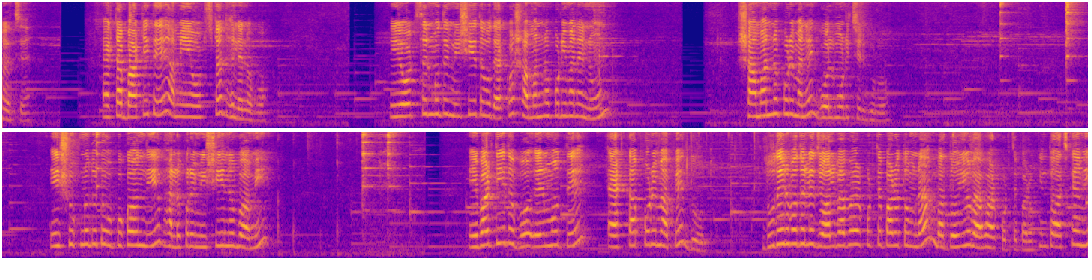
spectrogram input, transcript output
হয়েছে। একটা বাটিতে আমি এই ওটসটা ঢেলে নেব। এই ওটসের মধ্যে মিশিয়ে দেবো, দেখো, সামান্য পরিমাণে নুন, সামান্য পরিমাণে গোলমরিচের গুঁড়ো। এই শুকনো দুটো উপকরণ দিয়ে ভালো করে মিশিয়ে নেব আমি। এবার দিয়ে দেবো এর মধ্যে এক কাপ পরিমাপে দুধ। দুধের বদলে জল ব্যবহার করতে পারো তোমরা বা দইও ব্যবহার করতে পারো, কিন্তু আজকে আমি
